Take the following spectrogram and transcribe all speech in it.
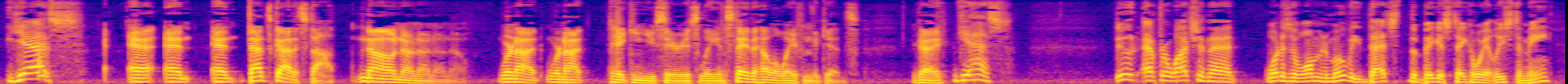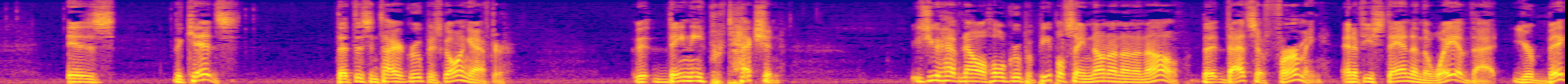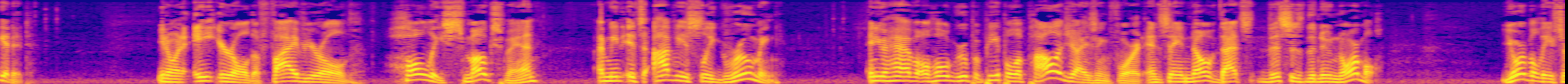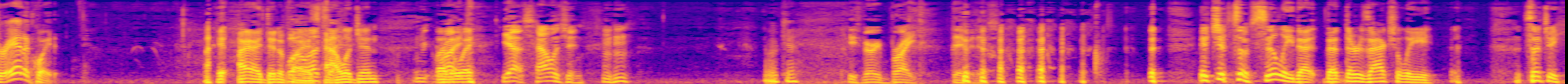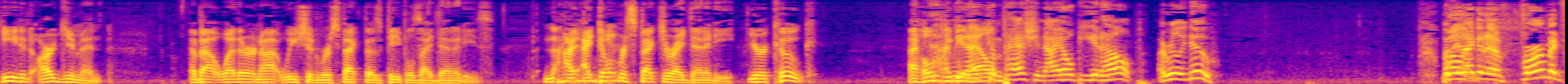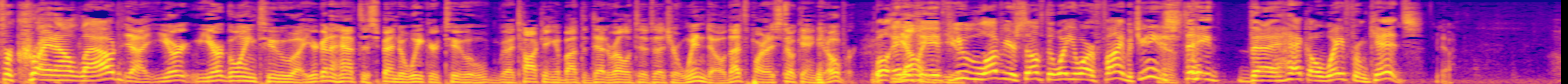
Yes. and and, and that's got to stop no no no no no we're not we're not taking you seriously and stay the hell away from the kids okay Yes. Dude, after watching that What is a Woman movie, that's the biggest takeaway, at least to me, is the kids that this entire group is going after. They need protection. Because you have now a whole group of people saying, no, no, no, no, no. That, that's affirming. And if you stand in the way of that, you're bigoted. You know, an eight year old, a five year old. Holy smokes, man. I mean, it's obviously grooming and you have a whole group of people apologizing for it and saying no that's this is the new normal your beliefs are antiquated i, I identify Well, as that's a- halogen by right. the way Yes, halogen. hmm okay He's very bright, David is. it's just so silly that that there's actually such a heated argument about whether or not we should respect those people's identities. No, I, I don't respect your identity. You're a kook. I hope you i mean get i have help. compassion i hope you get help i really do but Well, they're not going to affirm it for crying out loud Yeah, you're you're going to uh, you're going to have to spend a week or two uh, talking about the dead relatives at your window. That's the part I still can't get over. well and if, if you. love yourself the way you are fine but you need to stay the heck away from kids yeah.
